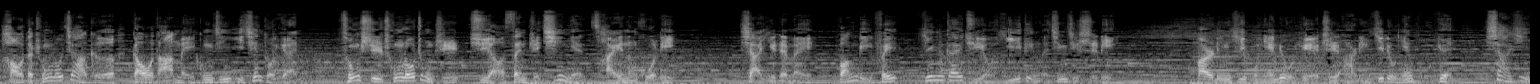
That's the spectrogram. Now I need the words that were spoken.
好的重楼价格高达每公斤一千多元。从事重楼种植需要三至七年才能获利。夏毅认为王丽飞应该具有一定的经济实力。二零一五年六月至二零一六年五月，夏毅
